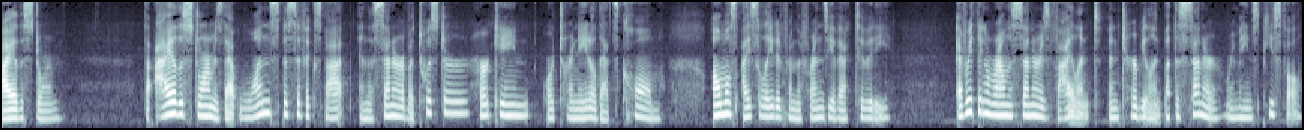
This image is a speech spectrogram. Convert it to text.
Eye of the storm. The eye of the storm is that one specific spot in the center of a twister, hurricane, or tornado that's calm, almost isolated from the frenzy of activity. Everything around the center is violent and turbulent, but the center remains peaceful.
